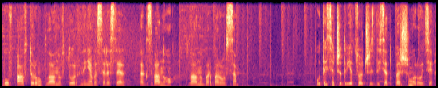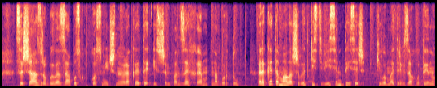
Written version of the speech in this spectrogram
був автором плану вторгнення в СРСР, так званого плану Барбароса. У 1961 році США зробила запуск космічної ракети із шимпанзе Хем на борту. Ракета мала швидкість 8 тисяч км за годину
